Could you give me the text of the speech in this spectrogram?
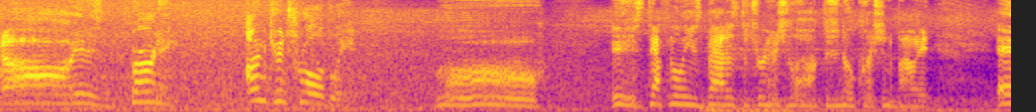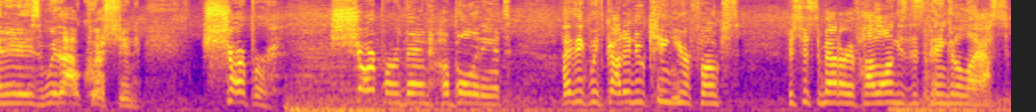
Oh, it is burning uncontrollably. Oh, is definitely as bad as the tarantula hawk. There's no question about it. And it is without question sharper, sharper than a bullet ant. I think we've got a new king here, folks. It's just a matter of how long is this pain gonna last.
